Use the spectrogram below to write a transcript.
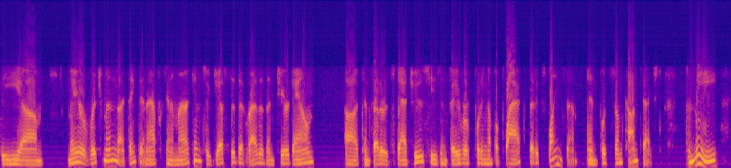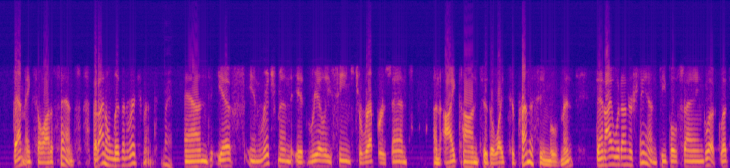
the um, mayor of Richmond, I think an African American, suggested that rather than tear down uh, Confederate statues, he's in favor of putting up a plaque that explains them and puts some context. To me, that makes a lot of sense. But I don't live in Richmond. Right. And if in Richmond it really seems to represent an icon to the white supremacy movement, then I would understand people saying, "Look, let's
